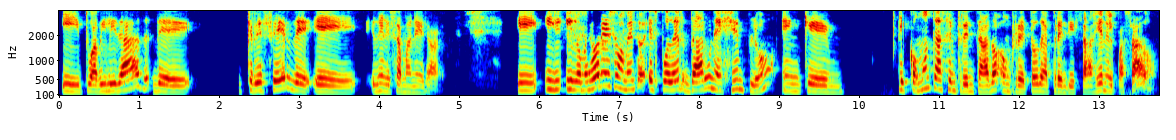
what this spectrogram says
y tu habilidad de crecer de, eh, esa manera. Y, lo mejor en ese momento es poder dar un ejemplo en que y cómo te has enfrentado a un reto de aprendizaje en el pasado.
